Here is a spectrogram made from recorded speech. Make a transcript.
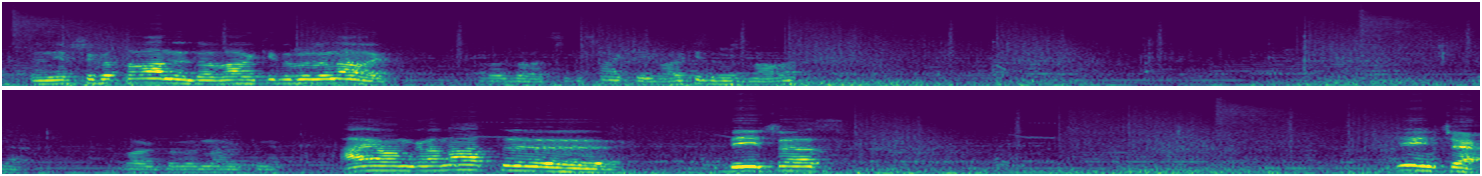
jestem nieprzygotowany do walki drużynowej. Zaraz, czy to są jakieś walki drużynowe? Nie, walk drużynowych nie. A ja mam granaty! Beaches! Zdjęcie!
